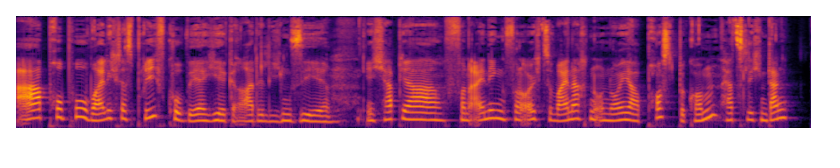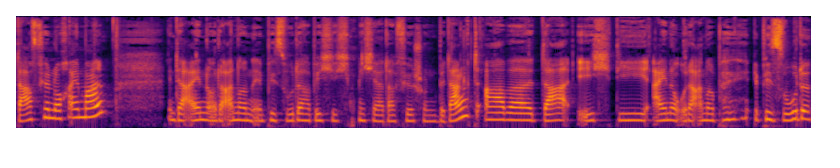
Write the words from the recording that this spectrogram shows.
Apropos, weil ich das Briefkuvert hier gerade liegen sehe. Ich habe ja von einigen von euch zu Weihnachten und Neujahr Post bekommen. Herzlichen Dank dafür noch einmal. In der einen oder anderen Episode habe ich mich ja dafür schon bedankt, aber da ich die eine oder andere Episode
